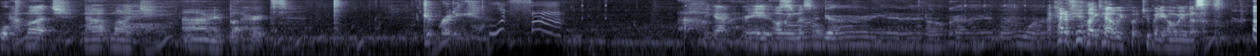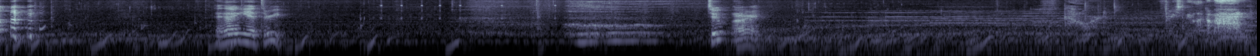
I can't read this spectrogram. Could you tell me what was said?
Not much. Not much. Alright, butt hurts. Get ready. You got oh, grenade homing My missile. guardian, and I'll cry. I kind of feel like now we put too many homing missiles. I think you had three. Two? Alright. Coward. Face me like a man.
